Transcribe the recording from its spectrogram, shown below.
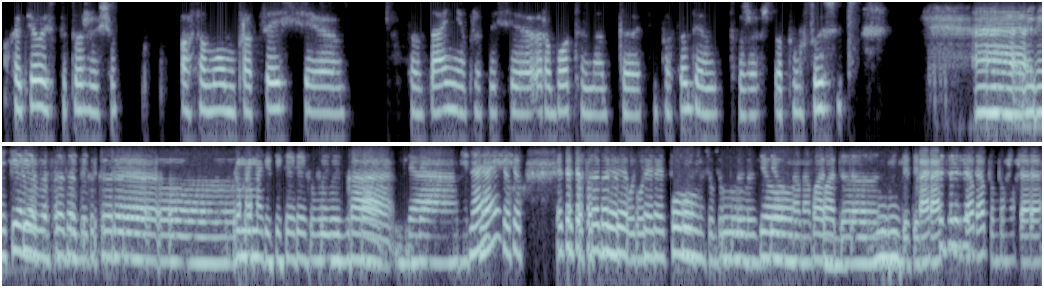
хотелось бы тоже еще о самом процессе создания, процессе работы над этим пособием тоже что-то услышать. А, а первое пособие, которое э, грамматики текстового языка для начинающих, это пособие, получается, полностью было сделано под нужды кафедры, да, потому что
